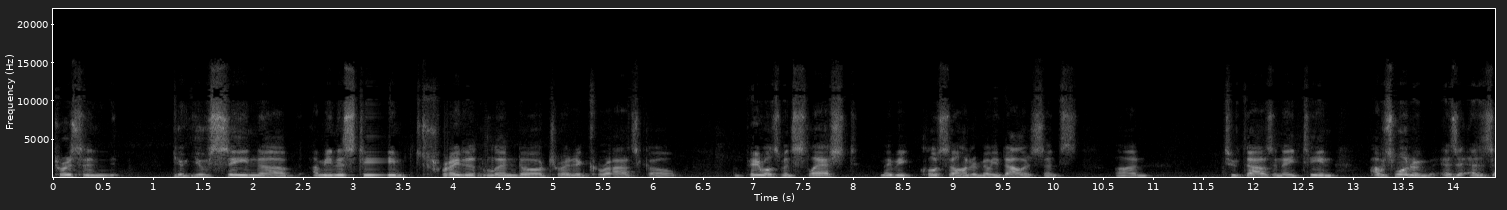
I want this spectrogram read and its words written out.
Tristan, you, you've seen, uh, I mean, this team traded Lindor, traded Carrasco. The payroll's been slashed maybe close to $100 million since uh, 2018. I was wondering, as as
